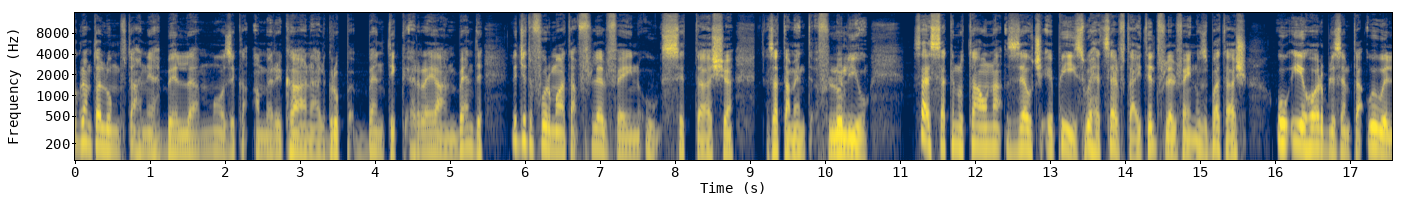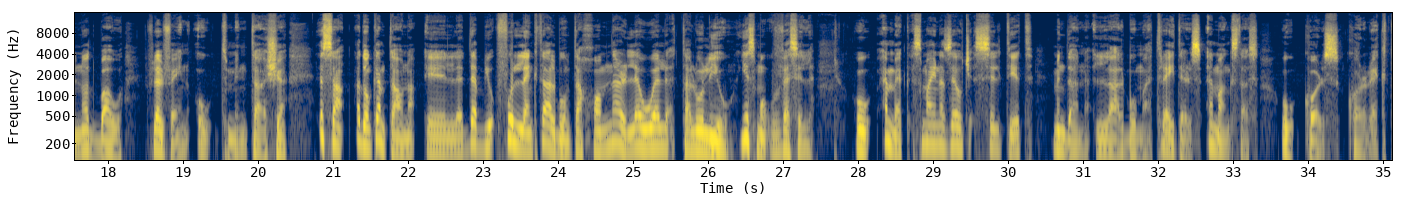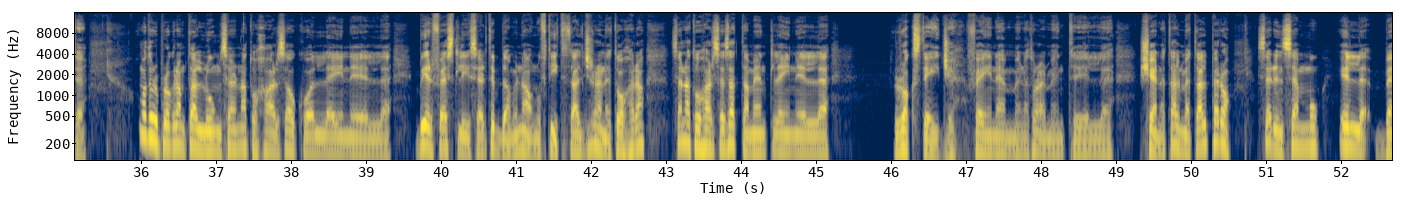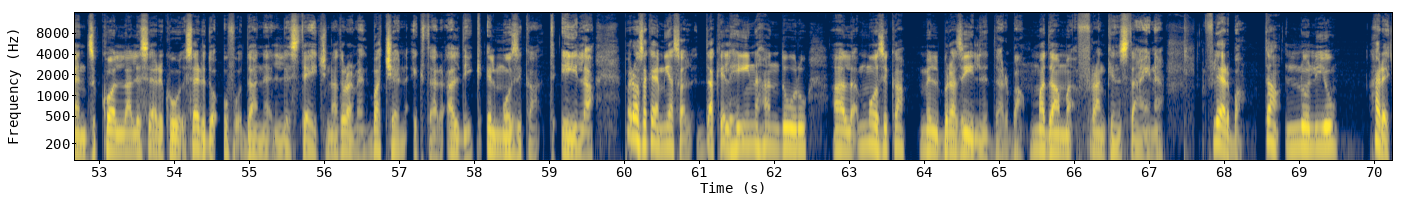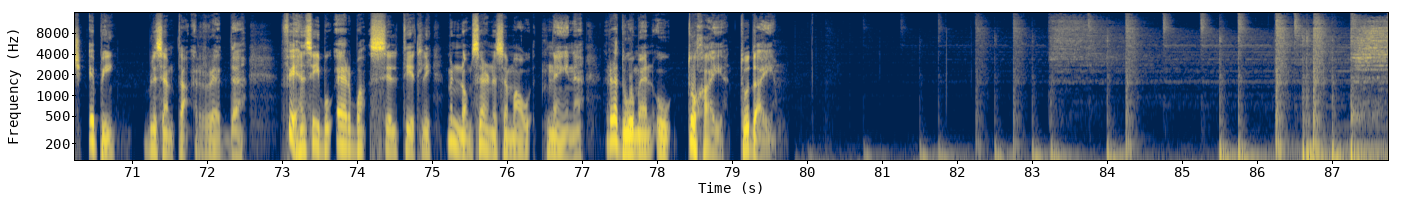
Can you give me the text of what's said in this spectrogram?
Il-programm tal-lum ftaħnieh bil-mużika Amerikana, l-grupp Bentik Real Band li ġiet formata fl-2016, eżattament fl-Ulju. Sa issa kienu tawna żewġ EPs, wieħed self-titled fl-2017 u ieħor bl-isem ta' We Will Not Bow fl-2018. Issa għadhom kemm tawna l-debju full-length ta' album tagħhom nhar l-ewwel ta' Lulju, jismu Vessel, u hemmhekk smajna żewġ siltiet minn dan l-album Traitors Amongst Us u Course Correct. U matul il-programm tal-lum ser nagħtu ħarsa wkoll lejn il-Beer Fest li ser tibda minn hawn u ftit tal-ġranet oħra, ser nagħtu ħarsa eżattament lejn il- rock stage fejn hemm naturalment il-xena tal-metal, però ser insemmu il-bands kollha li ser idoqqu fuq dan l-istage, naturalment b'aċċenn iktar għal dik il-mużika tqila. Però sakemm jasal dak il-ħin ħa nduru għal mużika mill-Brażil did-darba, Madame Frankenstein. Fl-Erbgħa ta' Lulju ħareġ EP bl-isem ta' Red. Fih insibu erba' siltiet li minnhom ser nisimgħu tnejn, Red Woman u Too High To Die.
